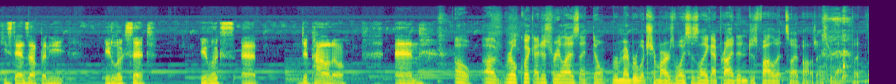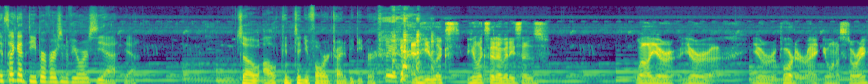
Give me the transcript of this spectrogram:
he stands up and he he looks at he looks at DePaulo, and Oh, uh, real quick, I just realized I don't remember what Shamar's voice is like. I probably didn't just follow it, so I apologize for that. But It's like a deeper version of yours. yeah, yeah. So I'll continue forward trying to be deeper. There you go. and he looks he looks at him and he says, "Well, you're you're uh, you're a reporter, right? You want a story?"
